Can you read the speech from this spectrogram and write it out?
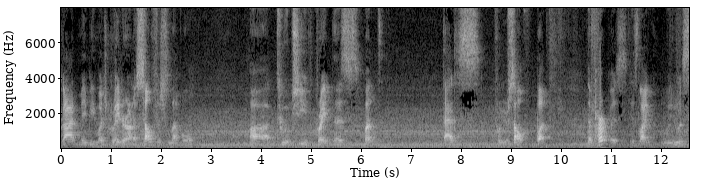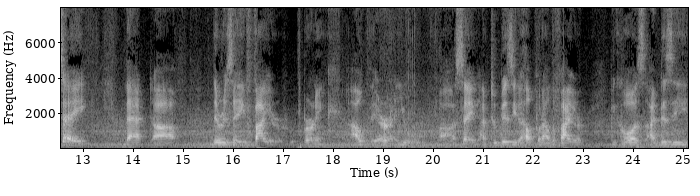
God may be much greater on a selfish level uh, to achieve greatness, but that is for yourself. But the purpose is like we would say that uh, there is a fire burning out there, and you uh, saying, I'm too busy to help put out the fire because I'm busy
